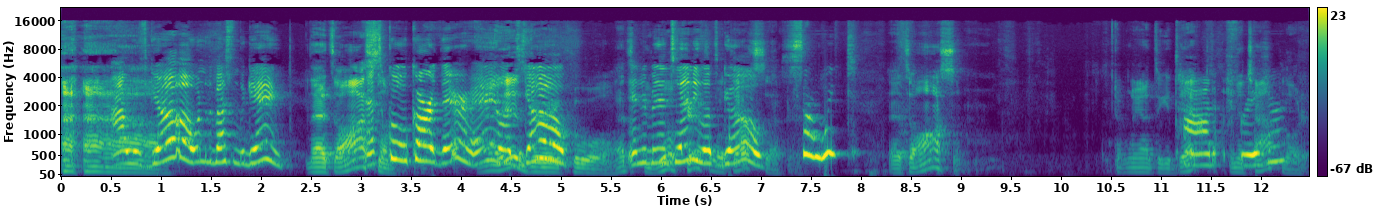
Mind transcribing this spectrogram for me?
Ah, let's go. One of the best in the game. That's awesome. That's a cool card there. Hey, That let's is go. Very cool. That's real Benintendi, careful let's that go. Sweet. That's awesome. Definitely have to get Todd that in the Frazier. top loader.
